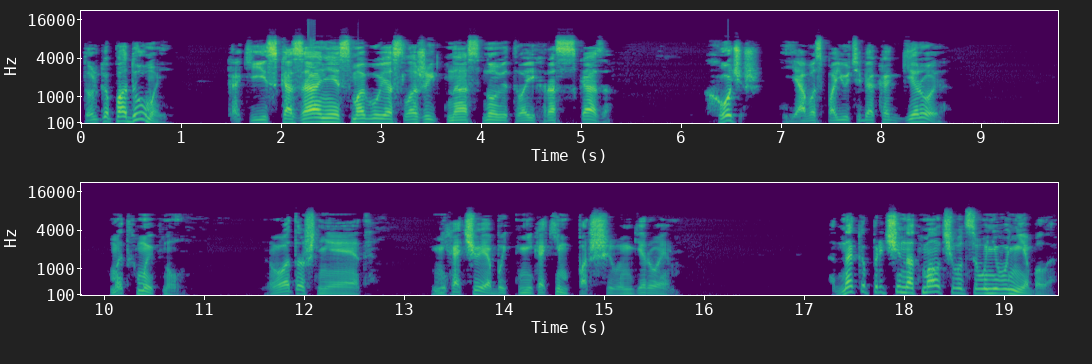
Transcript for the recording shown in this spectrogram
Только подумай, какие сказания смогу я сложить на основе твоих рассказов. Хочешь, я воспою тебя как героя?» Мэт хмыкнул. «Вот уж нет». Не хочу я быть никаким паршивым героем. Однако причин отмалчиваться у него не было.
